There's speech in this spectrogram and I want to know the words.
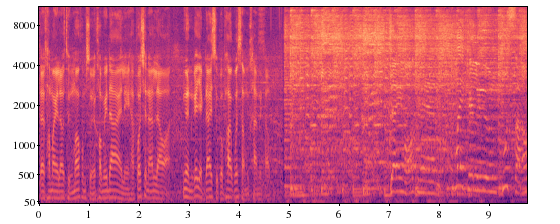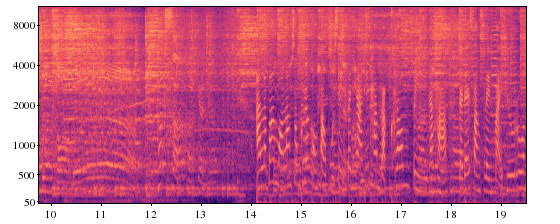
แต่ทำไมเราถึงมอบความสุขให้เขาไม่ได้เลยครับเพราะฉะนั้นแล้วอะเงินก็อยากได้สุขภาพก็สำคัญครับ ใจหอแคนไม่เคยลืมผู้สาวเมืองทองเด้อ อัลบั้มหมอลำทรงเครื่องของเต่าผู้สินเป็นงานที่ทำแบบคร่อมปีนะคะ จะได้ฟังเพลงใหม่ที่ร่วม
